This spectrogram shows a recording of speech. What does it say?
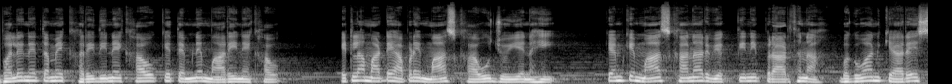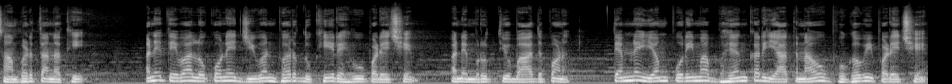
ભલે ને તમે ખરીદીને ખાઓ કે તેમને મારીને ખાઓ. એટલા માટે આપણે માંસ ખાવું જોઈએ નહીં. કેમ કે માંસ ખાનાર વ્યક્તિની પ્રાર્થના ભગવાન ક્યારેય સાંભળતા નથી. અને તેવા લોકોને જીવનભર દુઃખી રહેવું પડે છે. અને મૃત્યુ બાદ પણ તેમને યમપુરીમાં ભયંકર યાતનાઓ ભોગવવી પડે છે.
